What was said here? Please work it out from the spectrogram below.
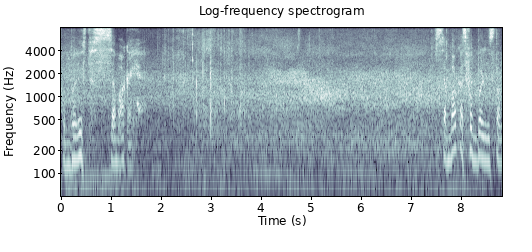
Футболист с собакой. Собака с футболистом.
